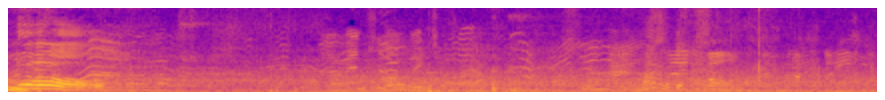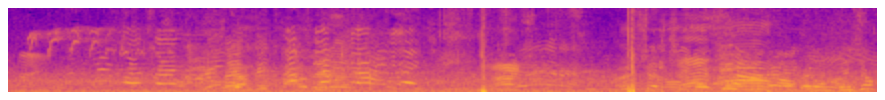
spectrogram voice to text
Oh! Is ook.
